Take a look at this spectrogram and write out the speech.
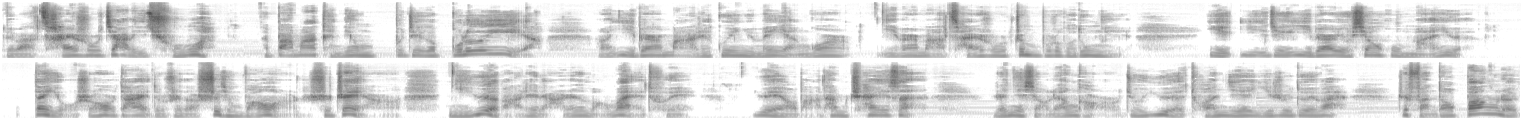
对吧？财叔家里穷啊，他爸妈肯定不这个不乐意呀，啊，一边骂这闺女没眼光，一边骂财叔真不是个东西，一一这个一边又相互埋怨。但有时候大家也都知道，事情往往是这样啊，你越把这俩人往外推，越要把他们拆散。人家小两口就越团结一致对外，这反倒帮着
